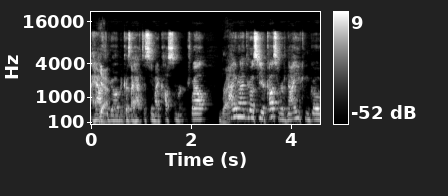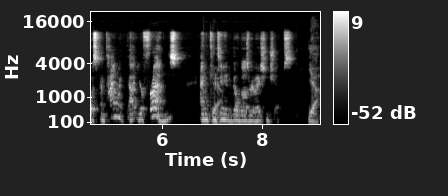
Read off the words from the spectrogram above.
i have yeah. to go because i have to see my customers. Well right. now you don't have to go see your customers. Now you can go spend time with that your friends and continue yeah. to build those relationships. Yeah.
